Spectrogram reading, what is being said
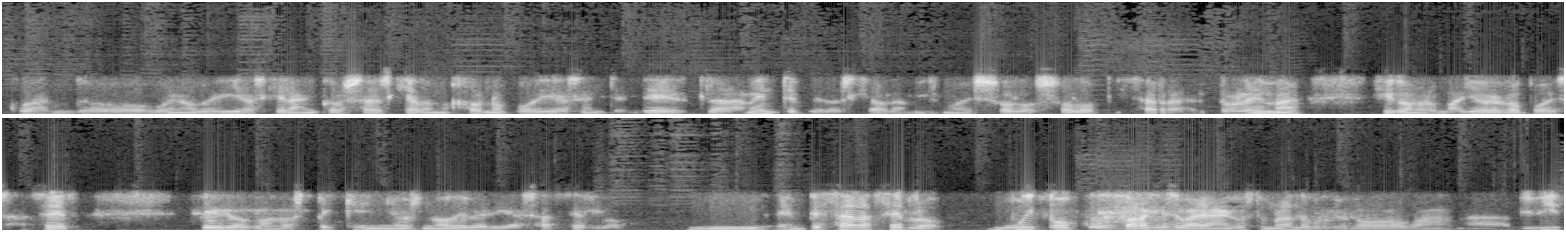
cuando bueno veías que eran cosas que a lo mejor no podías entender claramente, pero es que ahora mismo es solo solo pizarra. El problema es que con los mayores lo puedes hacer, pero con los pequeños no deberías hacerlo. Mm, Empezar a hacerlo muy poco para que se vayan acostumbrando, porque luego lo van a vivir,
